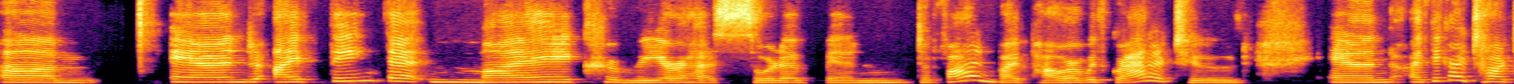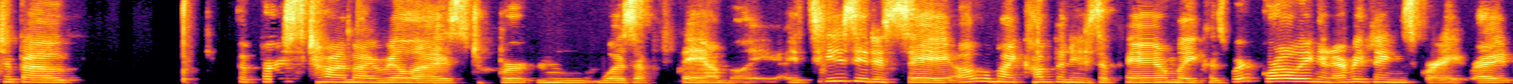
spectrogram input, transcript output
Um, and I think that my career has sort of been defined by power with gratitude. And I think I talked about the first time I realized Burton was a family. It's easy to say, oh, my company's a family because we're growing and everything's great, right?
